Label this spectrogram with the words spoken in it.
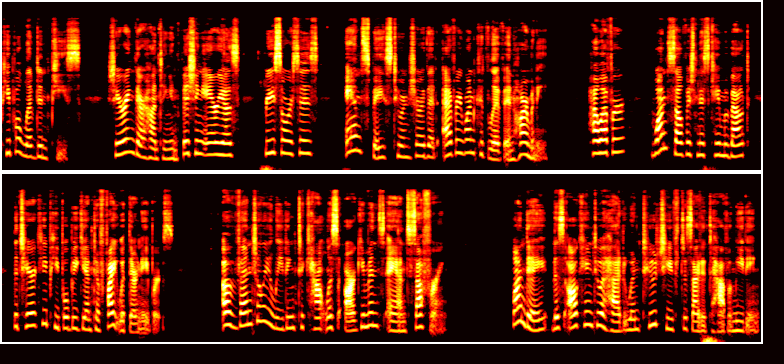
people lived in peace, sharing their hunting and fishing areas, resources, and space to ensure that everyone could live in harmony. However, once selfishness came about, the Cherokee people began to fight with their neighbors, eventually leading to countless arguments and suffering. One day, this all came to a head when two chiefs decided to have a meeting.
